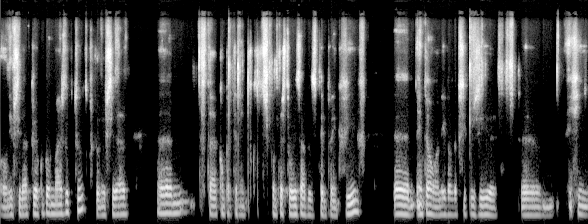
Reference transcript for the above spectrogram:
a universidade preocupa-me mais do que tudo, porque a universidade um, está completamente descontextualizada do tempo em que vive. Um, então, ao nível da psicologia, um, enfim,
